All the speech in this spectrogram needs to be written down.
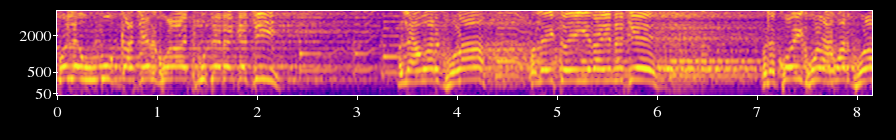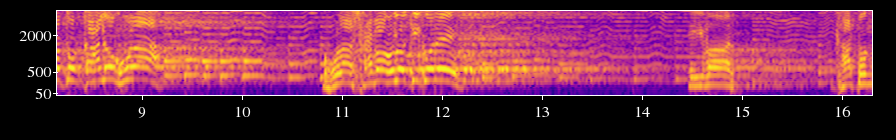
বললে, উমুক গাছের ঘোড়ায় পুঁতে রেখেছি। বলে, আমার ঘোড়া? বলে, এই তো এরা এনেছে। বলে, কই ঘোড়া? আমার ঘোড়া তো কালো ঘোড়া। ঘোড়া সাদা হলো কি করে? এইবার ঘাটন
